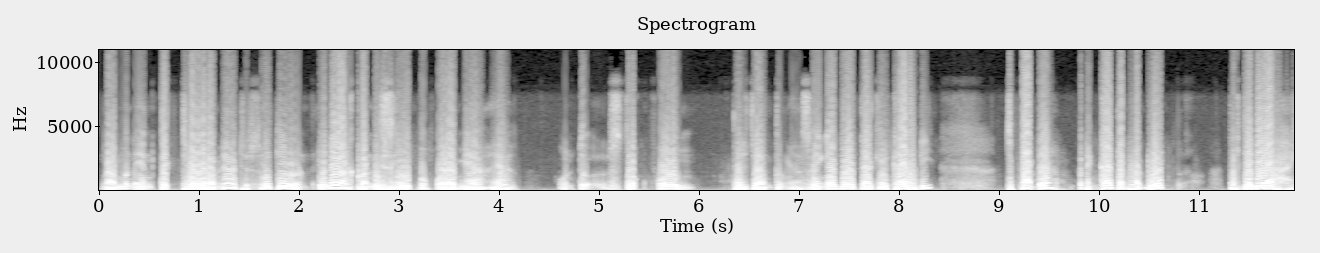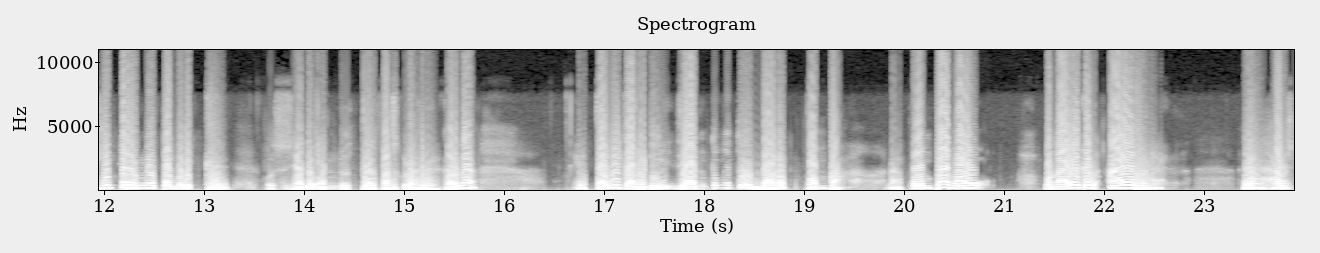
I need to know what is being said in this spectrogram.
namun intake cairannya justru turun. Inilah kondisi hipovolemia ya untuk stroke volume dari jantungnya sehingga dia takikardi cepat ya peningkatan heart rate terjadilah hipermetabolik khususnya di endotel vaskular ya. karena takikardi jantung itu ibarat pompa. Nah pompa mau mengalirkan air ya harus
